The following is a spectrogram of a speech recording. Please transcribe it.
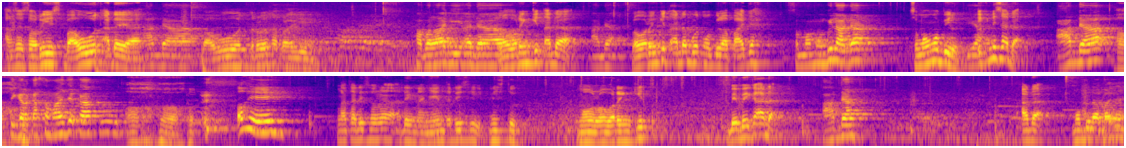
Aksesoris baut ada ya? Ada. Baut terus apa lagi? Apalagi ada. Lowering kit ada. Ada. Lowering kit ada buat mobil apa aja? Semua mobil ada. Semua mobil. Iya. Ignis ada. Ada. Oh. Tinggal custom aja ke aku. Oh. Oke. Nggak tadi soalnya ada yang nanyain tadi sih Ignis tuh. Mau lowering kit. BBK ada? Ada. Ada. Mobil apa aja?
